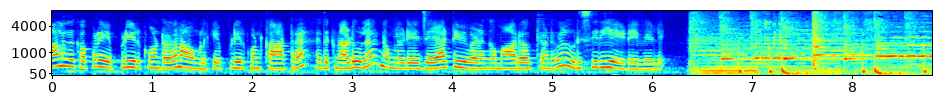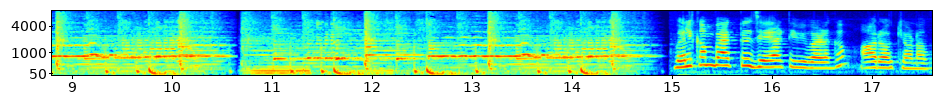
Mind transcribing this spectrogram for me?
ஆனதுக்கப்புறம் எப்படி இருக்குன்றதை நான் உங்களுக்கு எப்படி இருக்கும்னு காட்டுறேன். இதுக்கு நடுவில் நம்மளுடைய ஜெயா டிவி வழங்கும் ஆரோக்கிய உணவில் ஒரு சிறிய இடைவேளை. Welcome back to Jaya TV வழங்கும் ஆரோக்கிய உணவு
